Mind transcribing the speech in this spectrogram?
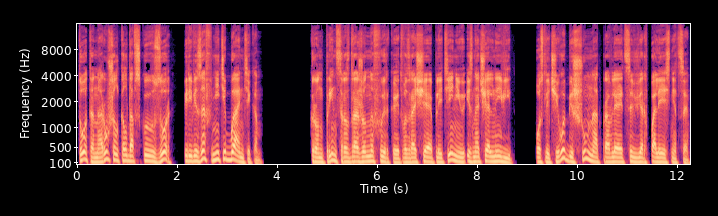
Кто-то нарушил колдовской узор, перевязав нити бантиком. Кронпринц раздраженно фыркает, возвращая плетению изначальный вид после чего бесшумно отправляется вверх по лестнице.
